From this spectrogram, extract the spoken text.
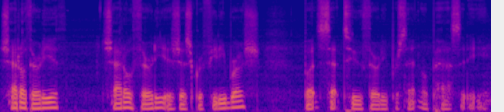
Shadow 30th, Shadow 30 is just graffiti brush, but set to 30% opacity.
